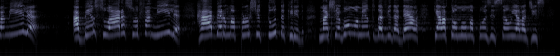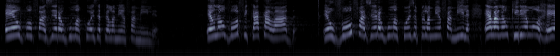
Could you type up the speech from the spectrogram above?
família, abençoar a sua família. Rabi era uma prostituta, querido, mas chegou um momento da vida dela que ela tomou uma posição e ela disse: Eu vou fazer alguma coisa pela minha família. Eu não vou ficar calada. Eu vou fazer alguma coisa pela minha família. Ela não queria morrer.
